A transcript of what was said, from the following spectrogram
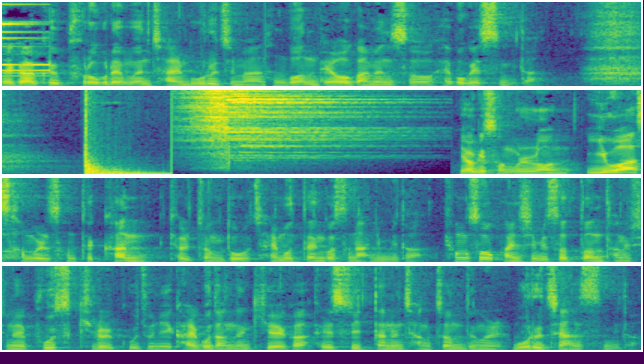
제가 그 프로그램은 잘 모르지만 한번 배워가면서 해보겠습니다. 여기서 물론 2와 3을 선택한 결정도 잘못된 것은 아닙니다. 평소 관심 있었던 당신의 부스킬을 꾸준히 갈고 닦는 기회가 될 수 있다는 장점 등을 모르지 않습니다.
